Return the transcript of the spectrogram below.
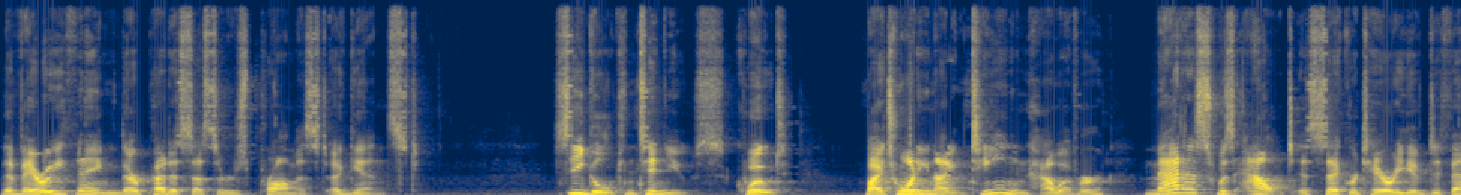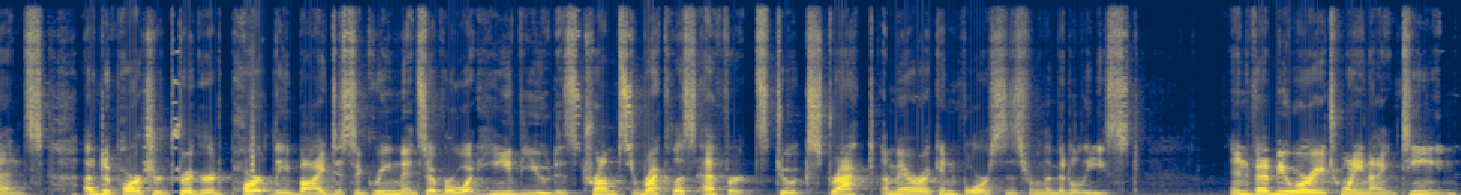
the very thing their predecessors promised against. Siegel continues, quote, By 2019, however, Mattis was out as Secretary of Defense, a departure triggered partly by disagreements over what he viewed as Trump's reckless efforts to extract American forces from the Middle East. In February 2019,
